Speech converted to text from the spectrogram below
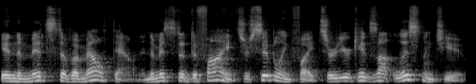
in the midst of a meltdown, in the midst of defiance or sibling fights, or your kid's not listening to you.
